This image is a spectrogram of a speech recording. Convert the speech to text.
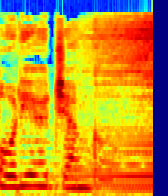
Audio Jungle.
